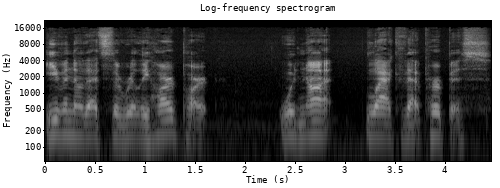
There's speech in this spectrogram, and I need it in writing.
even though that's the really hard part, would not lack that purpose.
